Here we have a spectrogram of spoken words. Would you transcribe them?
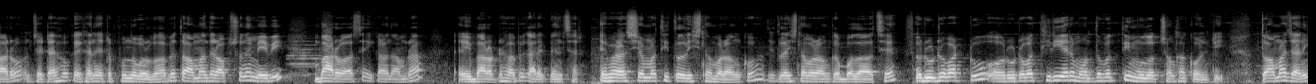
বারো, যেটাই হোক, এখানে এটা পূর্ণবর্গ হবে। তো আমাদের অপশনে মেবি বারো আছে, এই কারণে আমরা এই বারোটা হবে কারেক্ট অ্যান্সার এবার আসি আমরা তেতাল্লিশ নম্বর অঙ্ক। তেতাল্লিশ নম্বর অঙ্কে বলা আছে রুট ওভার টু ও রুট ওভার থ্রি এর মধ্যবর্তী মূলত সংখ্যা কোনটি? তো আমরা জানি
